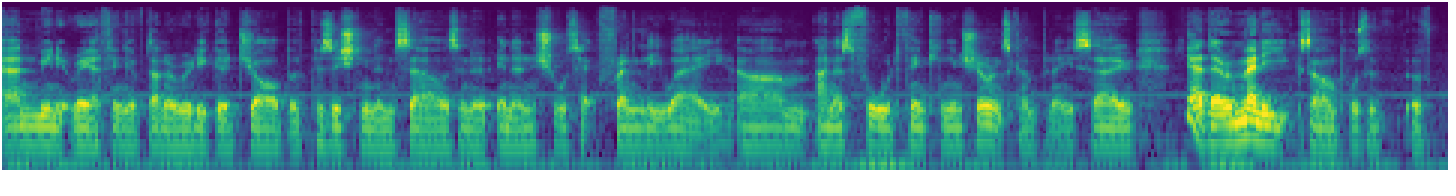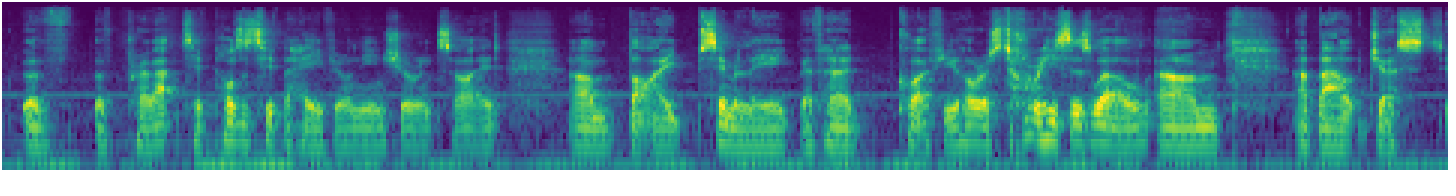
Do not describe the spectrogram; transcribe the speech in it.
and Munich Re, I think, have done a really good job of positioning themselves in, a, in an insurtech friendly way um, and as forward thinking insurance companies. So, yeah, there are many examples of, of, of, of proactive, positive behaviour on the insurance side. Um, but I similarly have heard quite a few horror stories as well um, about just,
